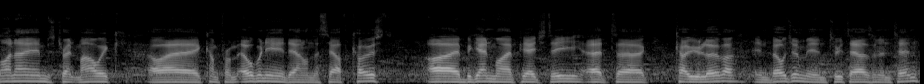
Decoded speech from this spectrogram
My name's Trent Marwick. I come from Albany down on the south coast. I began my PhD at uh, KU Leuven in Belgium in 2010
